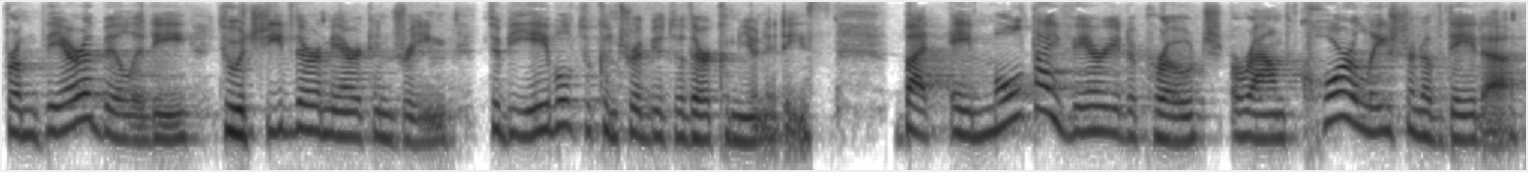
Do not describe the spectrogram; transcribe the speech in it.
from their ability to achieve their American dream, to be able to contribute to their communities. But a multivariate approach around correlation of data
